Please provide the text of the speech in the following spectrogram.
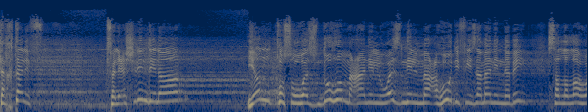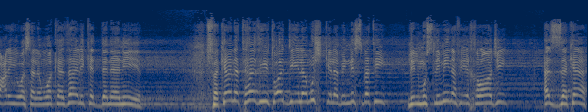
تختلف. فالعشرين دينار ينقص وزنهم عن الوزن المعهود في زمان النبي صلى الله عليه وسلم وكذلك الدنانير. فكانت هذه تؤدي إلى مشكلة بالنسبة للمسلمين في إخراج الزكاة.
